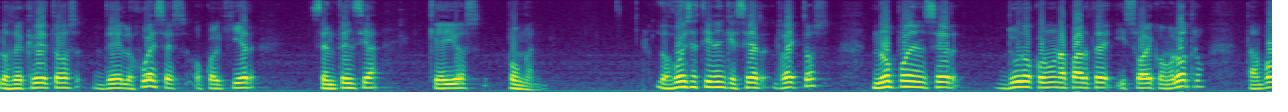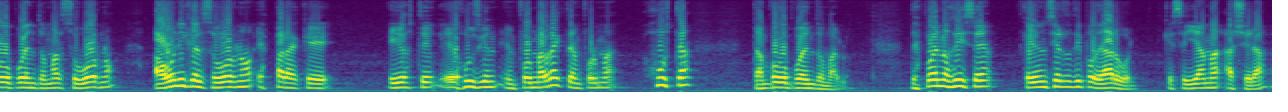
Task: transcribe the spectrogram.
los decretos de los jueces o cualquier sentencia que ellos pongan. Los jueces tienen que ser rectos, no pueden ser duros con una parte y suave con el otro, tampoco pueden tomar soborno, aun y que el soborno es para que ellos, juzguen en forma recta, en forma justa, tampoco pueden tomarlo. Después nos dice que hay un cierto tipo de árbol que se llama Asherah.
